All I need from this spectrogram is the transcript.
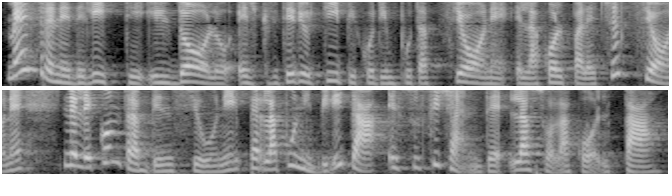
mentre nei delitti il dolo è il criterio tipico di imputazione e la colpa l'eccezione, nelle contravvenzioni per la punibilità è sufficiente la sola colpa.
